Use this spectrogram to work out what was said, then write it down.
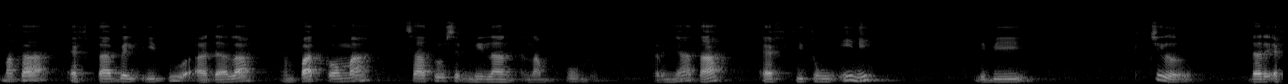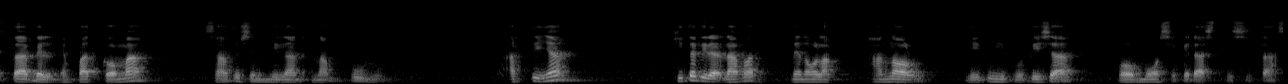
maka F tabel itu adalah 4,1960. Ternyata F hitung ini lebih kecil dari F tabel 4,1960. Artinya kita tidak dapat menolak H0 yaitu hipotesa homosekedastisitas.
